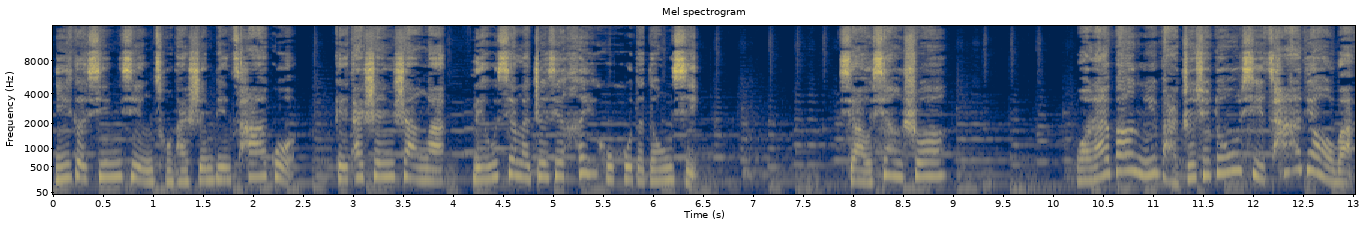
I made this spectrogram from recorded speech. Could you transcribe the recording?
一个星星从它身边擦过，给它身上啊留下了这些黑乎乎的东西。小象说。我来帮你把这些东西擦掉吧。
